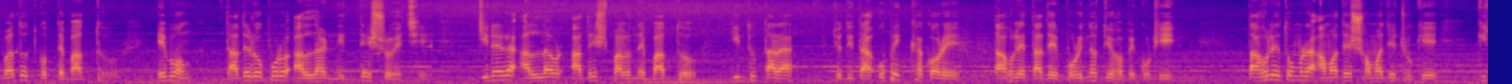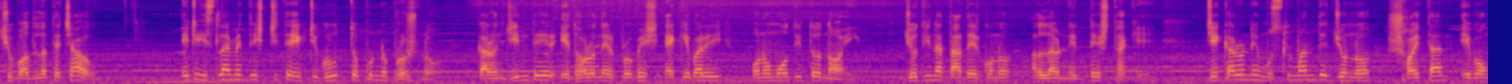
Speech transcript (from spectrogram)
ইবাদত করতে বাধ্য এবং তাদের ওপরও আল্লাহর নির্দেশ রয়েছে। জিনেরা আল্লাহর আদেশ পালনে বাধ্য, কিন্তু তারা যদি তা উপেক্ষা করে, তাহলে তাদের পরিণতি হবে কঠিন। তাহলে তোমরা আমাদের সমাজে ঢুকে কিছু বদলাতে চাও? এটি ইসলামের দৃষ্টিতে একটি গুরুত্বপূর্ণ প্রশ্ন, কারণ জিনদের এ ধরনের প্রবেশ একেবারেই অনুমোদিত নয়। যদি না তাদের কোনো আল্লাহর নির্দেশ থাকে যে কারণে মুসলমানদের জন্য শয়তান এবং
